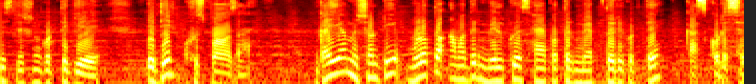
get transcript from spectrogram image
বিশ্লেষণ করতে গিয়ে এটির খোঁজ পাওয়া যায়। গাইয়া মিশনটি মূলত আমাদের মিল্কওয়ে ছায়াপথের ম্যাপ তৈরি করতে কাজ করেছে।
